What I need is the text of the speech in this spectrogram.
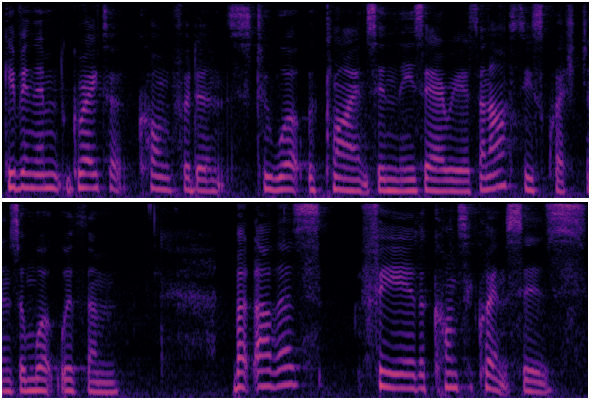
giving them greater confidence to work with clients in these areas and ask these questions and work with them. But others fear the consequences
